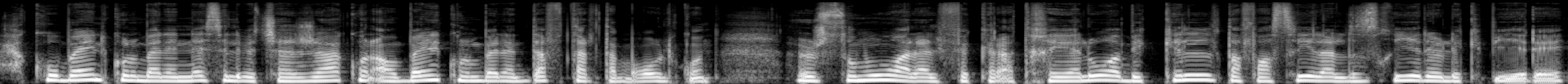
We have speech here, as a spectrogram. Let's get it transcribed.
احكوا بينكم وبين الناس اللي بتشجعكم أو بينكم وبين الدفتر تبعولكم رسموها للفكرة تخيلوها بكل تفاصيلها الصغيرة والكبيرة.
